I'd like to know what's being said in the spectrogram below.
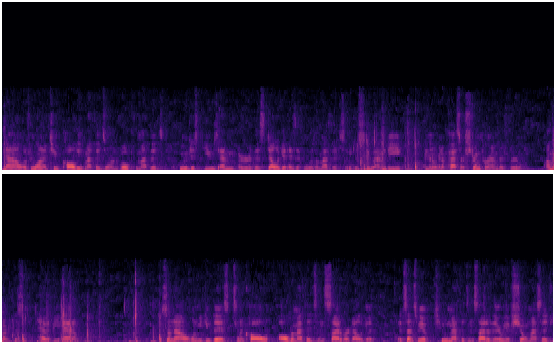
Now, if we wanted to call these methods or invoke the methods, we would just use m or this delegate as if it was a method. So we just do md, and then we're going to pass our string parameter through. I'm going to just have it be Adam. So now when we do this, it's going to call all the methods inside of our delegate. And since we have two methods inside of there, we have show message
